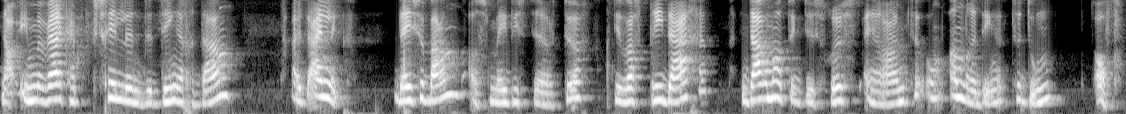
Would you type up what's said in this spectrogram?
Nou, in mijn werk heb ik verschillende dingen gedaan. Uiteindelijk deze baan als medisch directeur, die was drie dagen. En daarom had ik dus rust en ruimte om andere dingen te doen. Of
